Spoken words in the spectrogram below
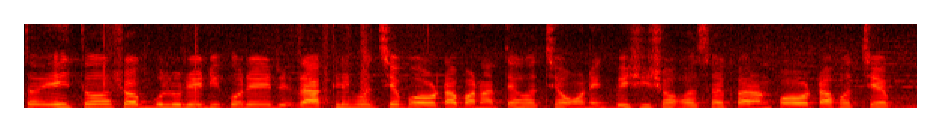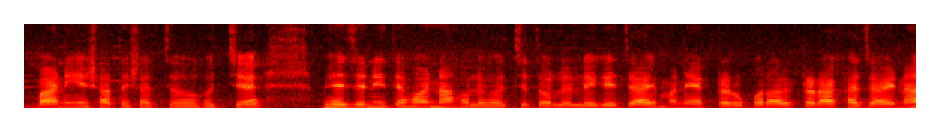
তো এই তো সবগুলো রেডি করে রাখলে হচ্ছে পরোটা বানাতে হচ্ছে অনেক বেশি সহজ হয়, কারণ পরোটা হচ্ছে বানিয়ে সাথে সাথে হচ্ছে ভেজে নিতে হয়, না হলে হচ্ছে তলে লেগে যায় মানে একটার উপর আরেকটা রাখা যায় না।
